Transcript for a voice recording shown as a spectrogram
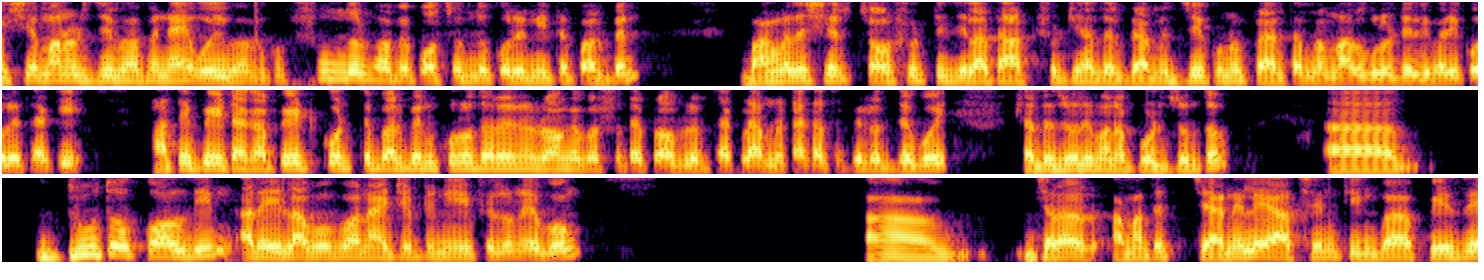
এসে মানুষ যেভাবে নেয়, ওইভাবে খুব সুন্দরভাবে পছন্দ করে নিতে পারবেন। বাংলাদেশের চৌষট্টি জেলাতে আটষট্টি হাজার গ্রামে যে কোনো প্রান্তে আমরা মালগুলো ডেলিভারি করে থাকি। হাতে পেয়ে টাকা পেড করতে পারবেন। কোনো ধরনের রঙে বা সুতায় প্রবলেম থাকলে আমরা টাকা তো ফেরত দেবই, সাথে জরিমানা পর্যন্ত। দ্রুত কল দিন আর এই লাভবান আইটেমটি নিয়ে ফেলুন এবং যারা আমাদের চ্যানেলে আছেন কিংবা পেজে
